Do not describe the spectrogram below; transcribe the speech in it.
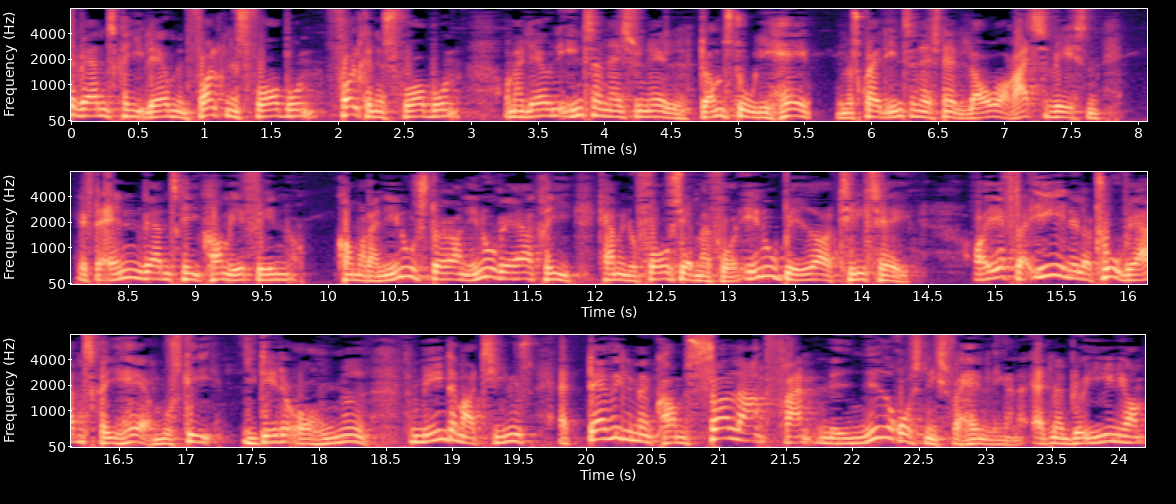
1. verdenskrig lavede man Folkenes Forbund, Folkenes Forbund, og man lavede en international domstol i Haag. Man skulle have et internationalt lov- og retsvæsen. Efter 2. verdenskrig kom FN, og kommer der en endnu større, en endnu værre krig, kan man jo forudse, at man får et endnu bedre tiltag. Og efter en eller to verdenskrig her, måske i dette århundrede, så mente Martinus, at der ville man komme så langt frem med nedrustningsforhandlingerne, at man blev enige om,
